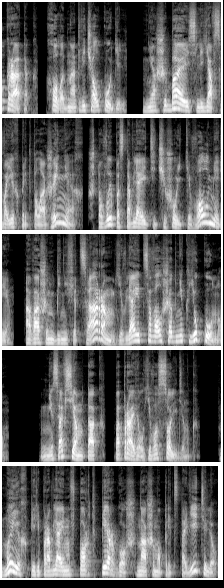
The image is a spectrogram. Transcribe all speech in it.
краток», — холодно отвечал Кугель. «Не ошибаюсь ли я в своих предположениях, что вы поставляете чешуйки в Олмере, а вашим бенефициаром является волшебник Юкуну?» «Не совсем так», — поправил его Сольдинг. «Мы их переправляем в порт Пергош нашему представителю,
